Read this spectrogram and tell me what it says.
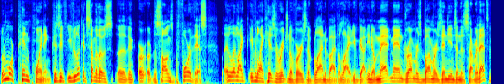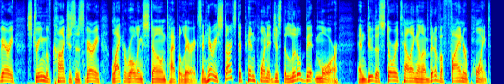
a little more pinpointing because if you look at some of those uh, the or, or the songs before this, like even like his original version of "Blinded by the Light," you've got you know "Madman," "Drummers," "Bummers," "Indians in the Summer." That's very stream of consciousness, very like a Rolling Stone type of lyrics. And here he starts to pinpoint it just a little bit more and do the storytelling on a bit of a finer point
